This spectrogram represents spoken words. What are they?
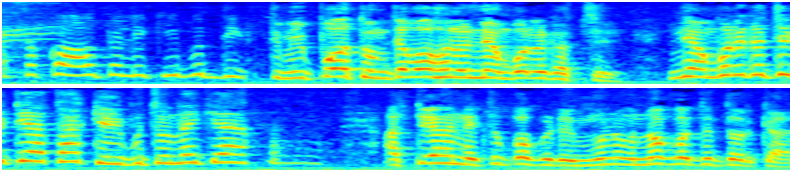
আচ্ছা কাও তাহলে কি বুদ্ধি? তুমি প্রথম যাব হলো নেম্বরের কাছে। নেম্বরের কাছে টিয়া থাকেই বুঝো নাই কে। আর টিয়া নেই তো পকেটে মনে নগদের দরকার।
